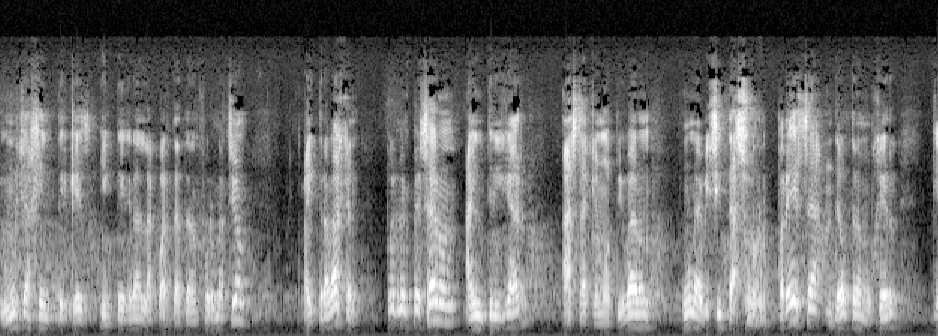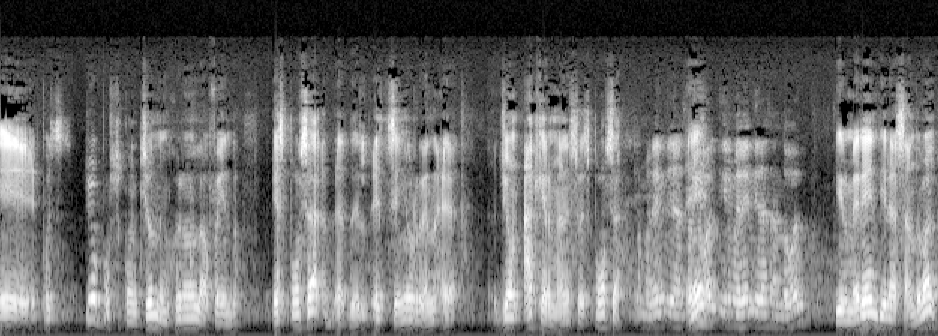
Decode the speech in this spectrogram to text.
mucha gente que es, integra la cuarta transformación. Ahí trabajan. Pues lo empezaron a intrigar hasta que motivaron una visita sorpresa de otra mujer que, pues, yo por su condición de mujer no la ofendo. Esposa del este señor eh, John Ackerman, es su esposa. Irmeréndira Sandoval. Irmeréndira Sandoval.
